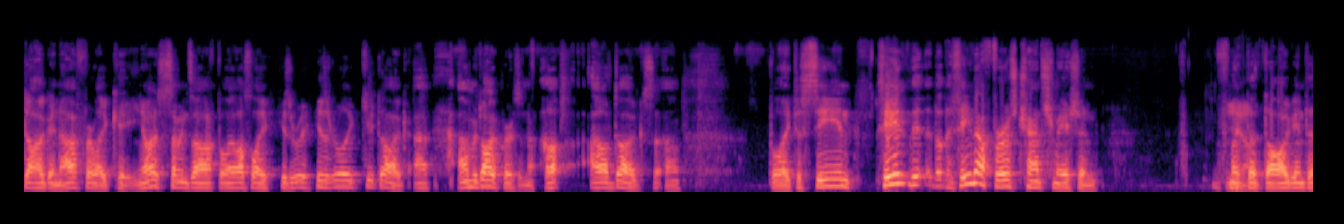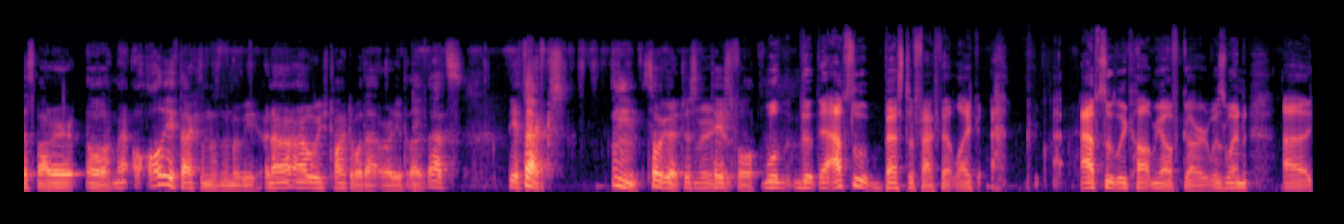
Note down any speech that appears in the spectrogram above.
dog enough or like okay you know something's off but also like he's a really he's a really cute dog I, i'm a dog person i, I love dogs but like just seeing seeing the, the, seeing that first transformation from like Yeah. the dog into spider oh man all the effects in this movie and i, I know we've talked about that already but like, that's the effects mm, so good just Very good. tasteful Well, the, the absolute best effect that like absolutely caught me off guard was when uh,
